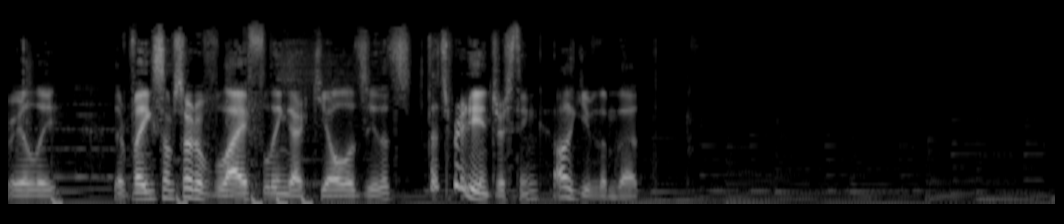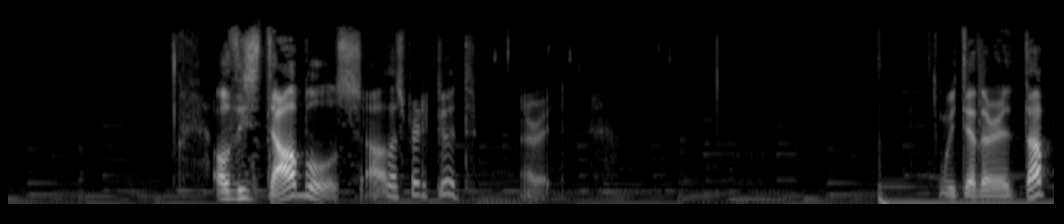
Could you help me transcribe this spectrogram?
Really? They're playing some sort of lifelink archaeology. That's that's pretty interesting. I'll give them that. Oh, these doubles. Oh, that's pretty good. All right. We tether it up.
